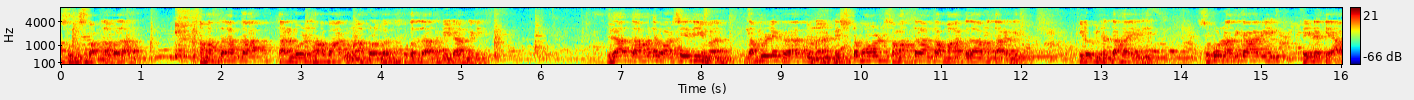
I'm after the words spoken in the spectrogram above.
සුදුසුකම් ලබලා සමස්ත ලංකා තරගවලට සහභාගී වුණා කොළඹ සුගතදාස ක්‍රීඩාංගණයේ. 2014 වර්ෂයේදීම දඹුල්ලේ පැවැත්වුණ නිස්ටමෝල්ට් සමස්ත ලංකා මාර්ග ධාවන තරගයේ කිලෝමීටර් 10 දී සුපුරුණ අධිකාරී ක්‍රීඩකයා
